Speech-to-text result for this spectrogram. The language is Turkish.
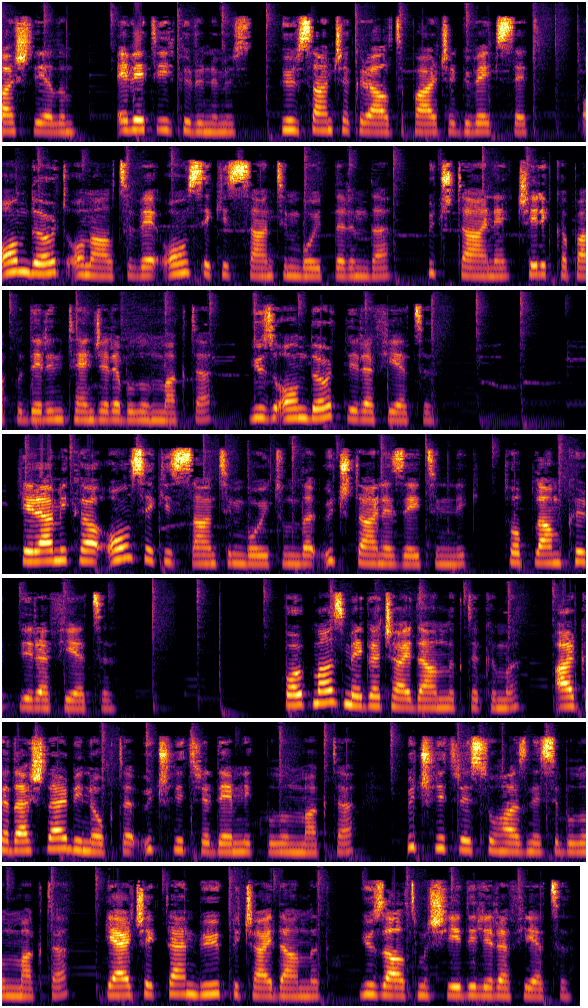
Başlayalım. Evet ilk ürünümüz, Gülsan Çakır 6 parça güveç set, 14, 16 ve 18 santim boyutlarında, 3 tane çelik kapaklı derin tencere bulunmakta, 114 lira fiyatı. Keramika 18 santim boyutunda 3 tane zeytinlik, toplam 40 lira fiyatı. Korkmaz Mega Çaydanlık takımı, arkadaşlar 1.3 litre demlik bulunmakta, 3 litre su haznesi bulunmakta, gerçekten büyük bir çaydanlık, 167 lira fiyatı.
